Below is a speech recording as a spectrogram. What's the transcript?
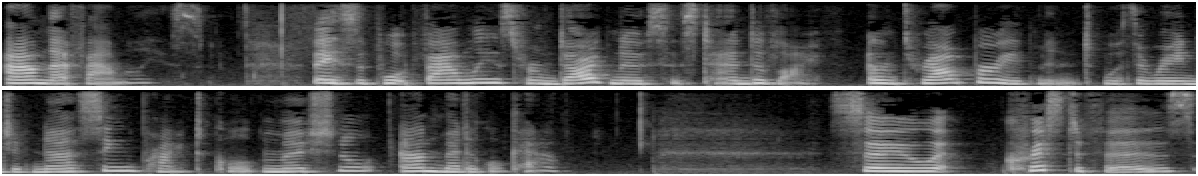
and their families. They support families from diagnosis to end of life and throughout bereavement with a range of nursing, practical, emotional, and medical care. So, Christopher's,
